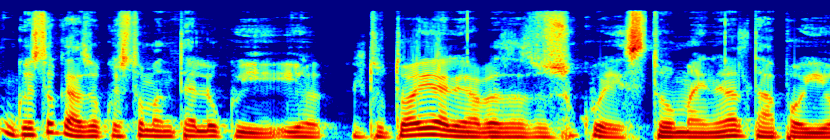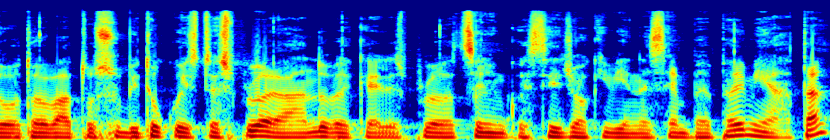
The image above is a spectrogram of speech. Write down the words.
in questo caso questo mantello qui, io, il tutorial era basato su questo ma in realtà poi io ho trovato subito questo esplorando perché l'esplorazione in questi giochi viene sempre premiata,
